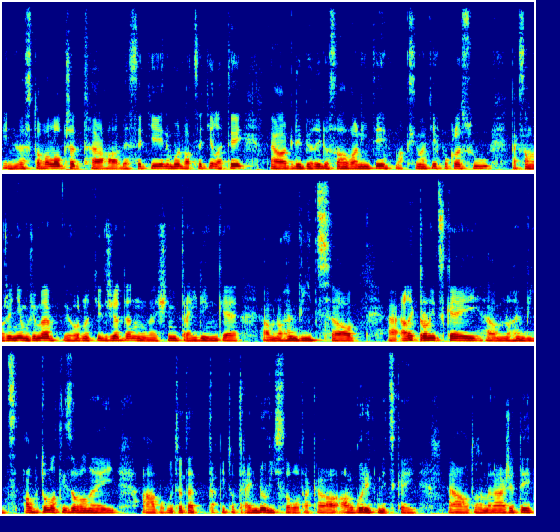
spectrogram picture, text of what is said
investovalo před 10 nebo 20 lety, kdy byly dosahovaný ty maxima těch poklesů, tak samozřejmě můžeme vyhodnotit, že ten dnešní trading je mnohem víc elektronický, mnohem víc automatizovaný a pokud chcete taky to trendový slovo, tak algoritmický. To znamená, že ty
